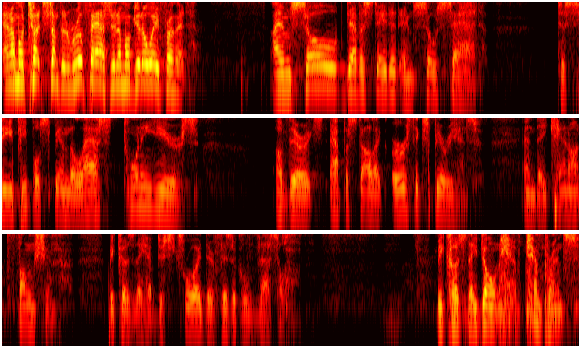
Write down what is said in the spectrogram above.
And I'm going to touch something real fast and I'm going to get away from it. I am so devastated and so sad to see people spend the last 20 years of their apostolic earth experience and they cannot function because they have destroyed their physical vessel. Because they don't have temperance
